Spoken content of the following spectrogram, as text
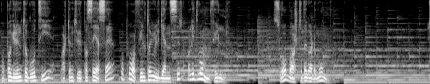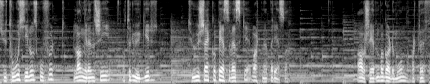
og på grunn av god tid ble det en tur på CC og påfylt av ullgenser og litt vomfyll. Så bars det til Gardermoen. 22 kilos koffert, langrennsski og truger, tursjekk og PC-veske ble med på resa. Avskjeden på Gardermoen var tøff,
